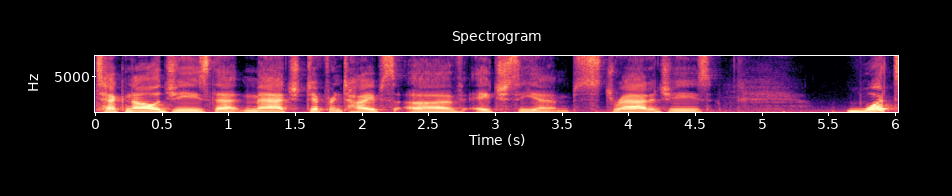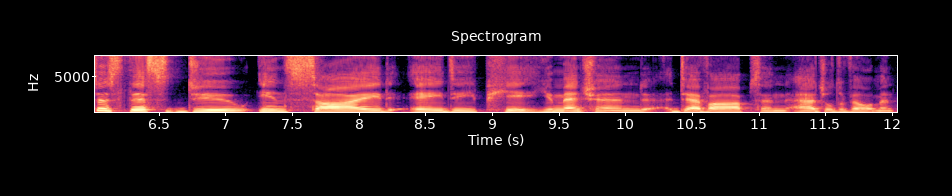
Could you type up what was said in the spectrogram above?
technologies that match different types of HCM strategies. What does this do inside ADP? You mentioned DevOps and Agile development.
